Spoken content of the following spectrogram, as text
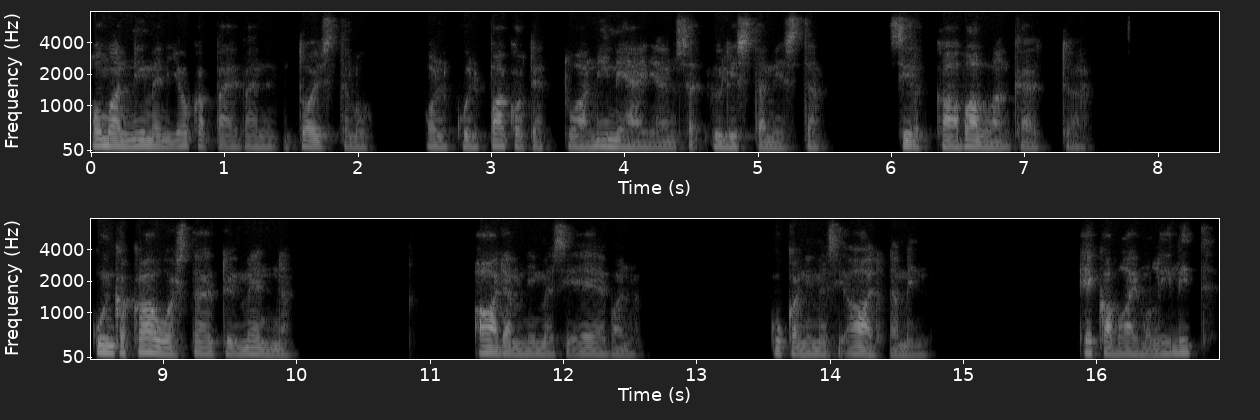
Oman nimen jokapäiväinen toistelu on kuin pakotettua nimeäjänsä ylistämistä, silkkaa vallankäyttöä. Kuinka kauas täytyy mennä? Adam nimesi Eevan. Kuka nimesi Aadamin? Eka vaimo Lilit.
